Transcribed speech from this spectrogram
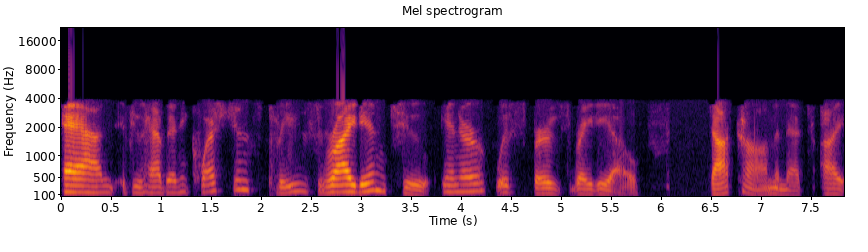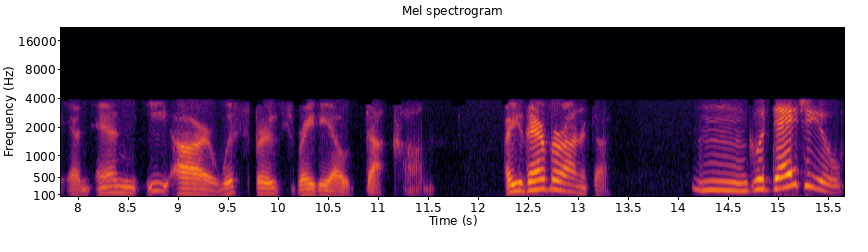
And if you have any questions, please write into innerwhispersradio.com, and that's I N N E R whispersradio.com. Are you there, Veronica? Mm, good day to you.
